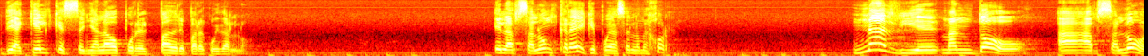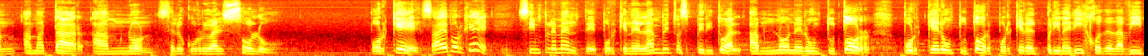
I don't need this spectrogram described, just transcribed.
de aquel que es señalado por el padre para cuidarlo. El Absalón cree que puede hacerlo mejor. Nadie mandó a Absalón a matar a Amnón, se le ocurrió a él solo. ¿Por qué? ¿Sabe por qué? Simplemente porque en el ámbito espiritual Amnón era un tutor. ¿Por qué era un tutor? Porque era el primer hijo de David.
